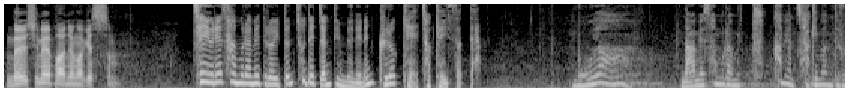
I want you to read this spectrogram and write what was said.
내신에 반영하겠음. 채율의 사물함에 들어있던 초대장 뒷면에는 그렇게 적혀 있었다. 뭐야. 남의 사물함을 툭 하면 자기 맘대로.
